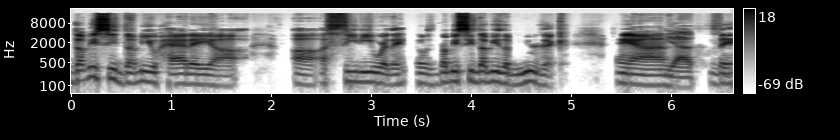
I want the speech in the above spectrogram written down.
WCW had a uh, uh, a CD where they it was WCW the music, and yes. they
